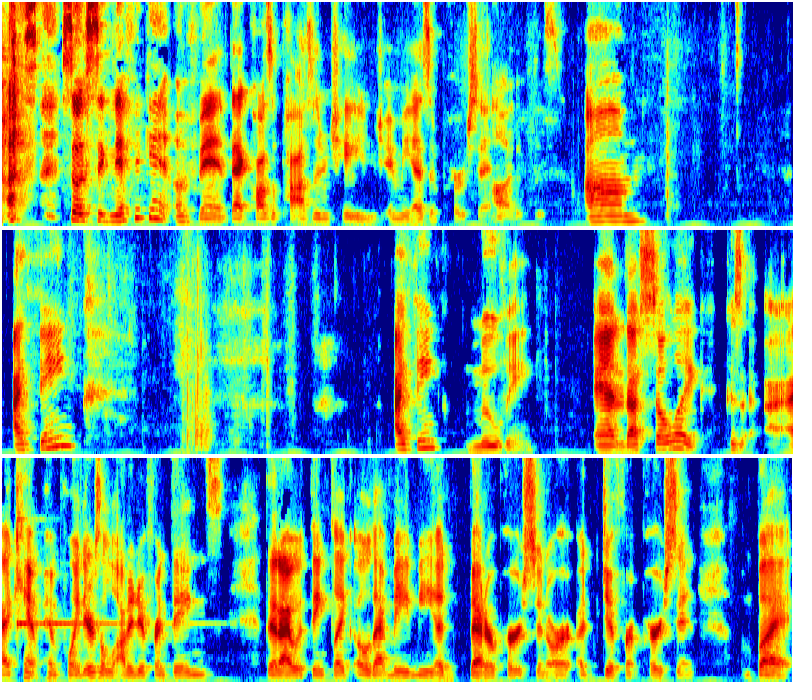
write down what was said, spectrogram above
so a significant event that caused a positive change in me as a person. Out of this. Um I think I think moving. And that's so like cuz I, I can't pinpoint there's a lot of different things that I would think like oh that made me a better person or a different person. But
